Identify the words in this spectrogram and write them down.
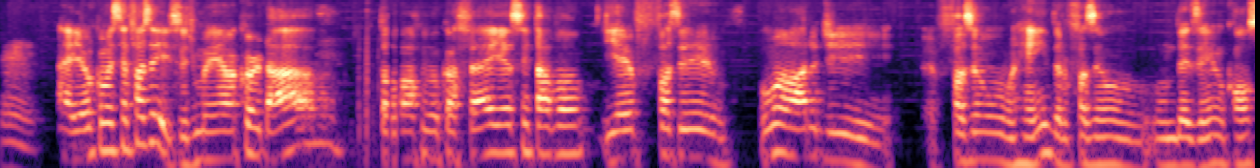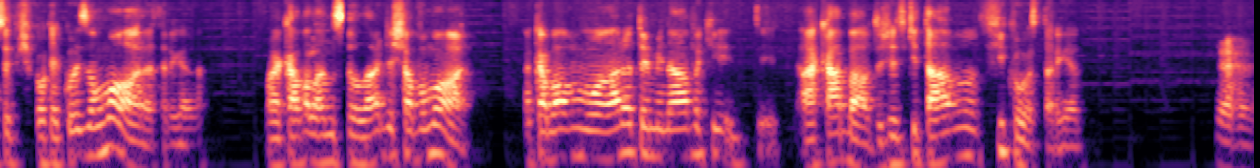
Hum. Aí eu comecei a fazer isso. De manhã eu acordava, tomava meu café e eu sentava, ia fazer uma hora de. fazer um render, fazer um, um desenho, um concept, qualquer coisa, uma hora, tá ligado? Marcava lá no celular, deixava uma hora. Acabava uma hora, terminava que. Acabava, do jeito que tava, ficou, tá ligado? Aham.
